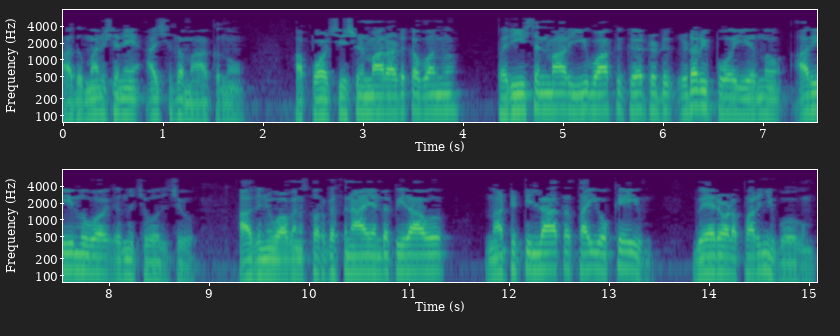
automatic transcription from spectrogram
അത് മനുഷ്യനെ അശുദ്ധമാക്കുന്നു. അപ്പോൾ ശിഷ്യന്മാർ അടുക്ക വന്നു പരീശന്മാർ ഈ വാക്ക് കേട്ടിട്ട് ഇടറിപ്പോയി എന്ന് അറിയുന്നുവോ? എന്ന് ചോദിച്ചു. അതിനു അവൻ സ്വർഗസ്നായ എന്റെ പിതാവ് നട്ടിട്ടില്ലാത്ത തൈ ഒക്കെയും വേരോടെ പറഞ്ഞുപോകും.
